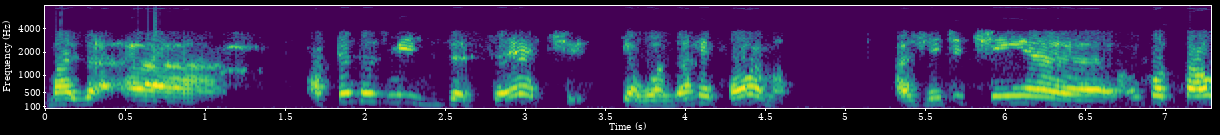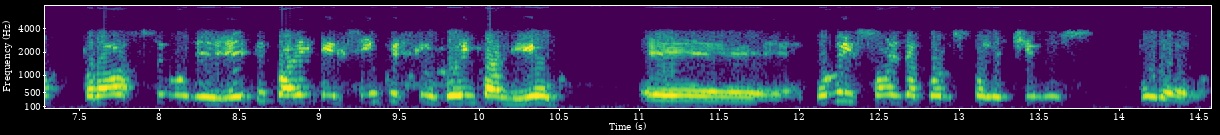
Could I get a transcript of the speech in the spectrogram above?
Mas a, a, até 2017, que é o ano da reforma, a gente tinha um total próximo de entre 45 e 50 mil é, convenções de acordos coletivos por ano.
